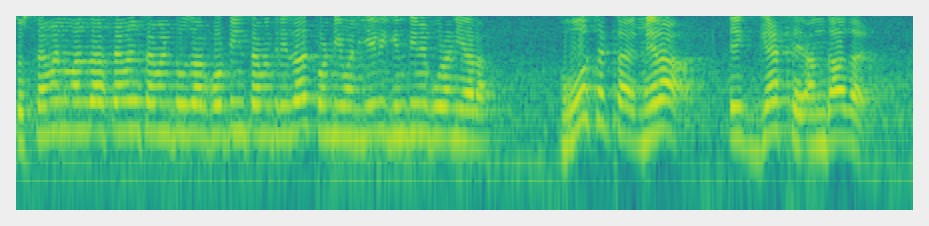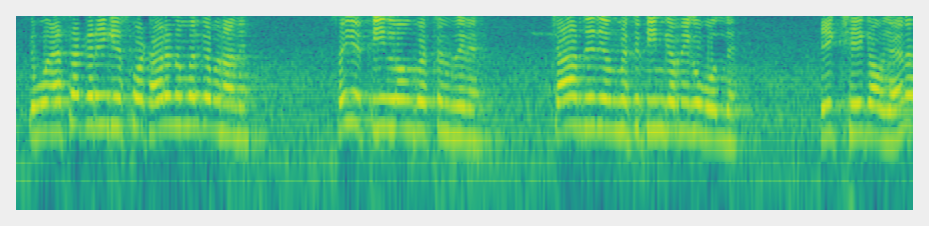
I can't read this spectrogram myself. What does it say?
तो सेवन वन ज़ार सेवन सेवन टू ज़ार फोर्टीन सेवन थ्री ज़ार ट्वेंटी वन ये भी गिनती में पूरा नहीं आ रहा। हो सकता है, मेरा एक गैस है, अंदाज़ा है, कि वो ऐसा करें कि इसको अठारह नंबर का बना दें। सही है, तीन लॉन्ग क्वेश्चन दे दें। चार दे दें, उनमें से तीन करने को बोल दें। एक छः का हो जाए ना?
